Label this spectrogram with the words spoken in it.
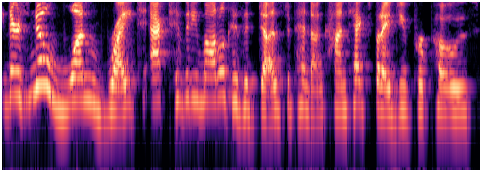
there's no one right activity model because it does depend on context, but I do propose,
